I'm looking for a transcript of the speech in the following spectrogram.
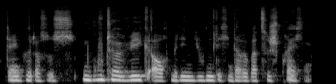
Ich denke, das ist ein guter Weg, auch mit den Jugendlichen darüber zu sprechen.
